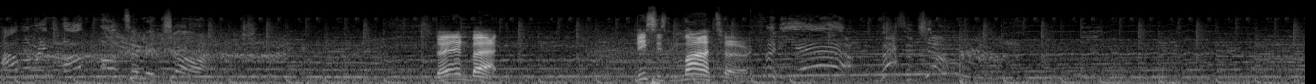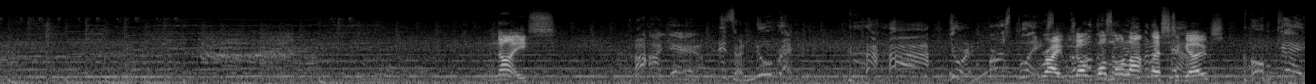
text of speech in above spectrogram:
Powering up ultimate charge. Stand back. This is my turn. yeah, that's a jump. Nice. Ah, yeah, it's a new record. You're in first place. Right, we've got one more lap left to go. Okay,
